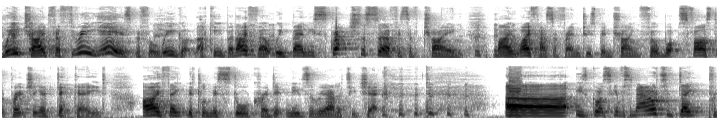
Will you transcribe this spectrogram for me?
We tried for three years before we got lucky, but I felt we'd barely scratched the surface of trying. My wife has a friend who's been trying for what's fast approaching a decade. I think little Miss Stall Credit needs a reality check. Uh, he's got to give us an out of date pr-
